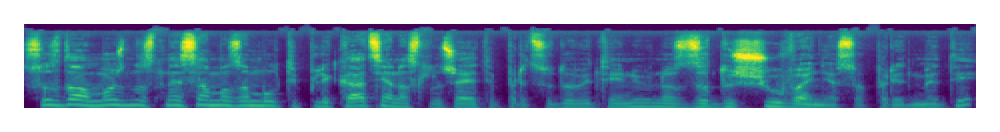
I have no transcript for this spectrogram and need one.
создава можност не само за мултипликација на случаите пред судовите и нивно задушување со предмети,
